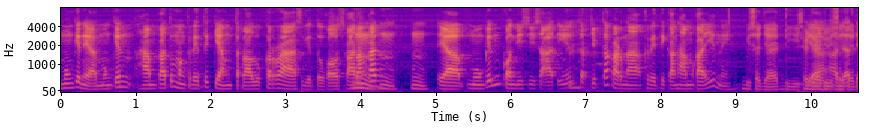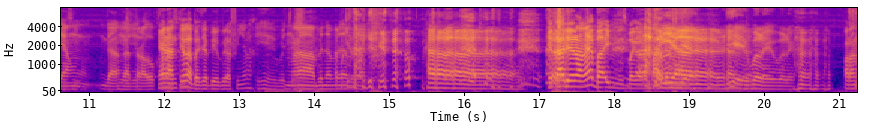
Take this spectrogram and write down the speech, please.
mungkin ya mungkin Hamka tuh mengkritik yang terlalu keras gitu kalau sekarang Hmm, kan hmm, hmm. ya mungkin kondisi saat ini tercipta karena kritikan Hamka ini bisa jadi Bisa ya jadi, bisa adat jadi yang nggak nggak Iya, terlalu Ya keras nanti lah baca biografinya lah. iya baca nah benar benar benar. Kita hadiran aja Baim nih sebagai orang Padang. iya iya boleh boleh Orang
